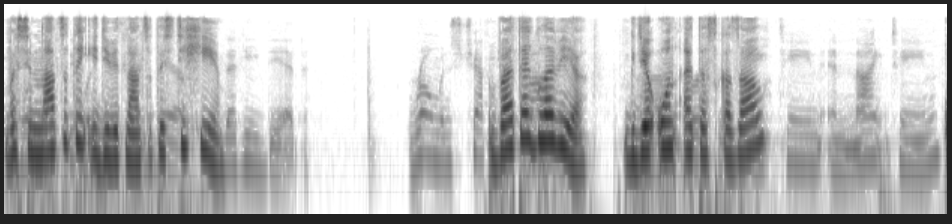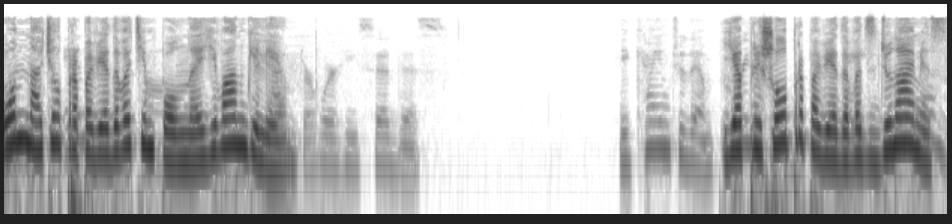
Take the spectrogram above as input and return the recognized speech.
18 и 19 стихи. В этой главе, где он это сказал, он начал проповедовать им полное Евангелие. «Я пришел проповедовать с дюнамис».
